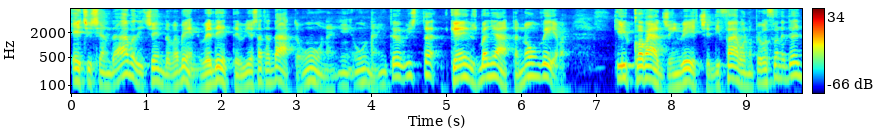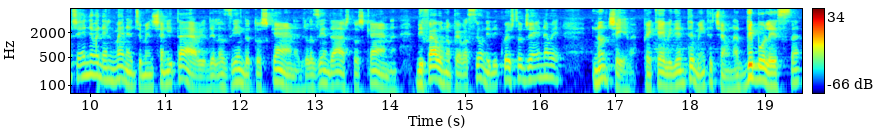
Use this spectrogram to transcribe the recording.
e ci si andava dicendo va bene, vedete, vi è stata data una, una intervista che è sbagliata, non vera, il coraggio invece di fare un'operazione del genere nel management sanitario dell'azienda toscana, dell'azienda AS toscana, di fare un'operazione di questo genere non c'era, perché evidentemente c'è una debolezza,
